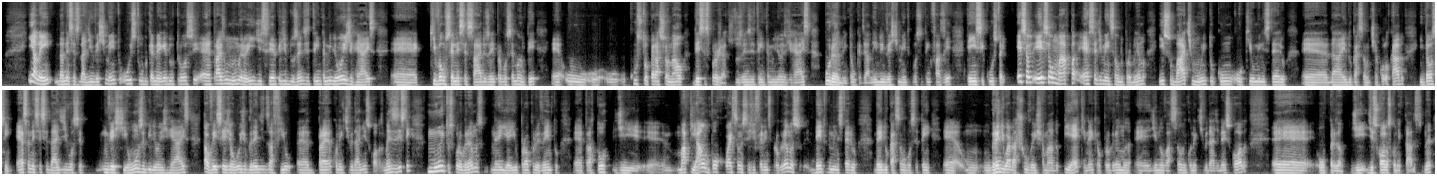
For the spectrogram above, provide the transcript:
E além da necessidade de investimento, o estudo que a Mega Edu trouxe é, traz um número aí de cerca de 230 milhões de reais é, que vão ser necessários aí para você manter é, o, o, o, custo operacional desses projetos, 230 milhões de reais por ano. Então, quer dizer, além do investimento que você tem que fazer, tem esse custo aí. Esse é, esse é um mapa, essa é a dimensão do problema. Isso bate muito com o que o Ministério é, da Educação tinha colocado. Então, assim, essa necessidade de você investir 11 bilhões de reais, talvez seja hoje o grande desafio é, para a conectividade em escolas. Mas existem muitos programas, né, e aí o próprio evento é, tratou de é, mapear um pouco quais são esses diferentes programas. Dentro do Ministério da Educação, você tem é, um, um, grande guarda-chuva chamado PIEC, né, que é o Programa é, de Inovação e Conectividade na Escola. É, ou perdão, de, de, escolas conectadas, né?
